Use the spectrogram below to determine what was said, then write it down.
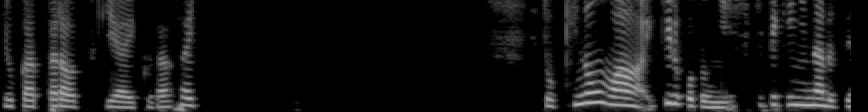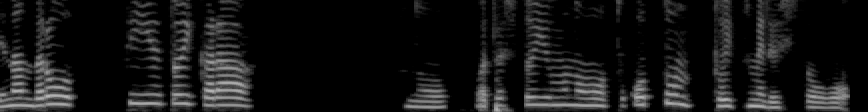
よかったらお付き合いください。えっと、昨日は生きることに意識的になるってなんだろうっていう問いから、あの、私というものをとことん問い詰める思想を、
